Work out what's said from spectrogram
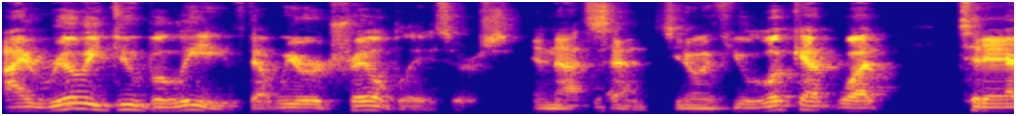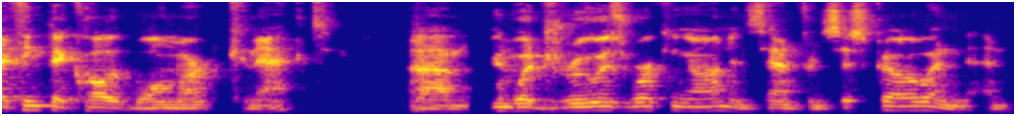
I really do believe that we were trailblazers in that sense. You know, if you look at what today, I think they call it Walmart Connect, um, and what Drew is working on in San Francisco, and and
